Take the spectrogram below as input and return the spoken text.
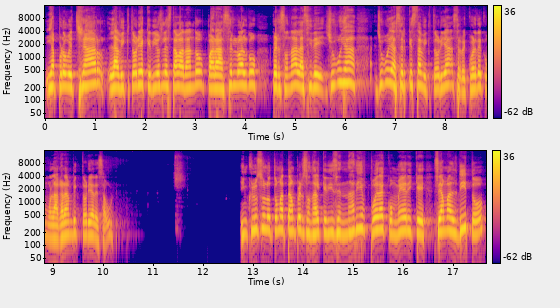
y aprovechar la victoria que Dios le estaba dando para hacerlo algo personal, así de yo voy a yo voy a hacer que esta victoria se recuerde como la gran victoria de Saúl. Incluso lo toma tan personal que dice, nadie pueda comer y que sea maldito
